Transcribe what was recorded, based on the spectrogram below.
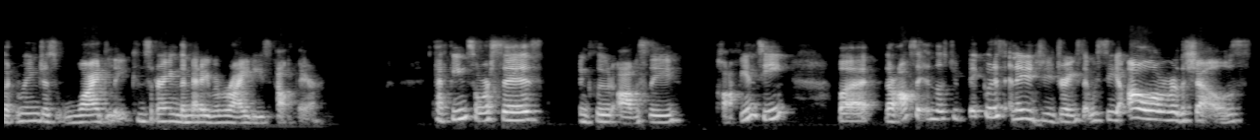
but ranges widely considering the many varieties out there. Caffeine sources include obviously coffee and tea, but they're also in those ubiquitous energy drinks that we see all over the shelves.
